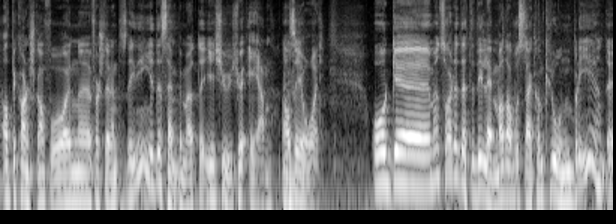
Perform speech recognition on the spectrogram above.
at vi kanskje kan få en eh, første rentestigning i desembermøtet i 2021, altså i år. Og, eh, men så er det dette dilemmaet da, hvor sterk kan kronen bli. Det,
